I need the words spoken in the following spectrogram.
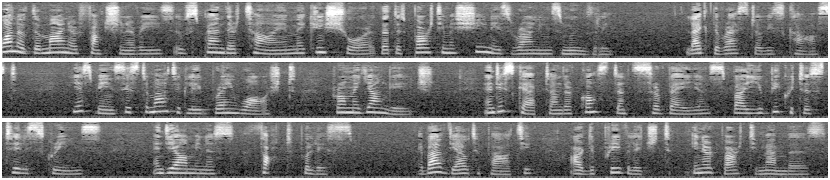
one of the minor functionaries who spend their time making sure that the party machine is running smoothly. Like the rest of his caste, he has been systematically brainwashed from a young age and is kept under constant surveillance by ubiquitous telescreens and the ominous thought police. Above the outer party are the privileged inner party members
